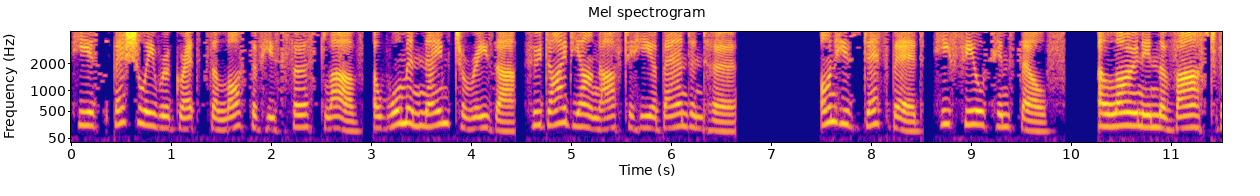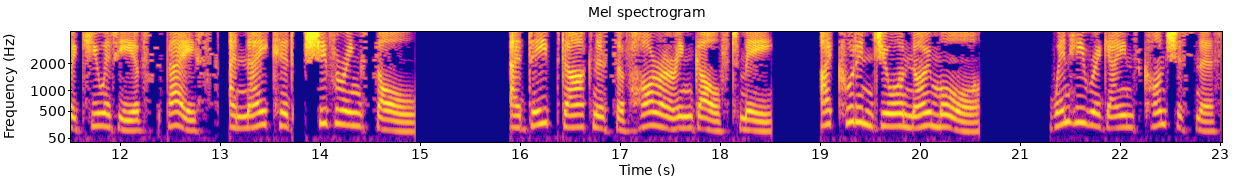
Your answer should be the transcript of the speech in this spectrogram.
He especially regrets the loss of his first love, a woman named Teresa, who died young after he abandoned her. On his deathbed, he feels himself, "...alone in the vast vacuity of space, a naked, shivering soul." A deep darkness of horror engulfed me. I could endure no more. When he regains consciousness,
